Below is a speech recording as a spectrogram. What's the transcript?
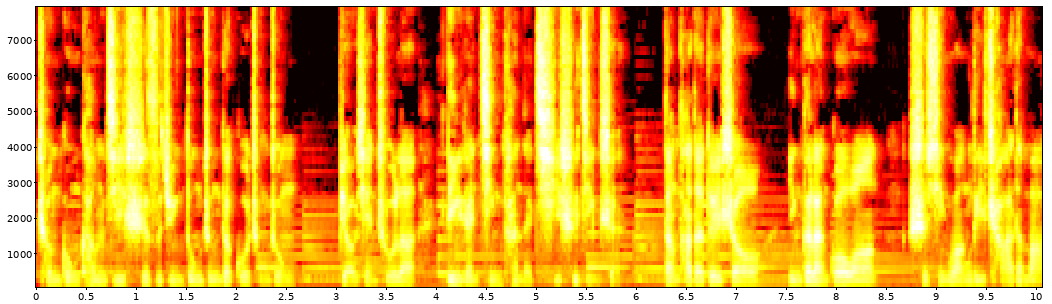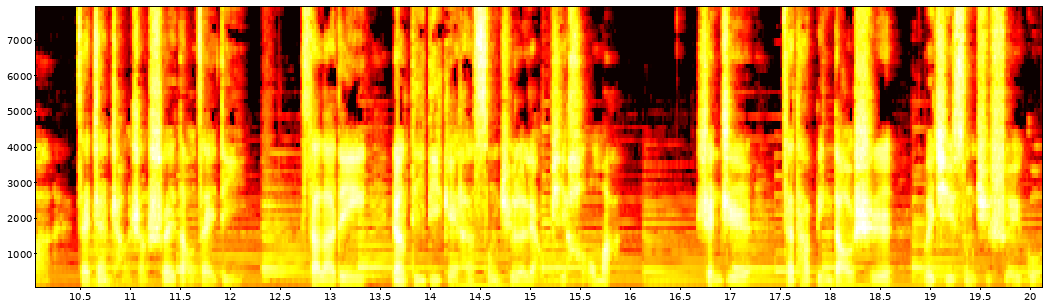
成功抗击十字军东征的过程中，表现出了令人惊叹的骑士精神。当他的对手英格兰国王。狮心王理查的马在战场上摔倒在地，萨拉丁让弟弟给他送去了两匹好马，甚至在他病倒时为其送去水果，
